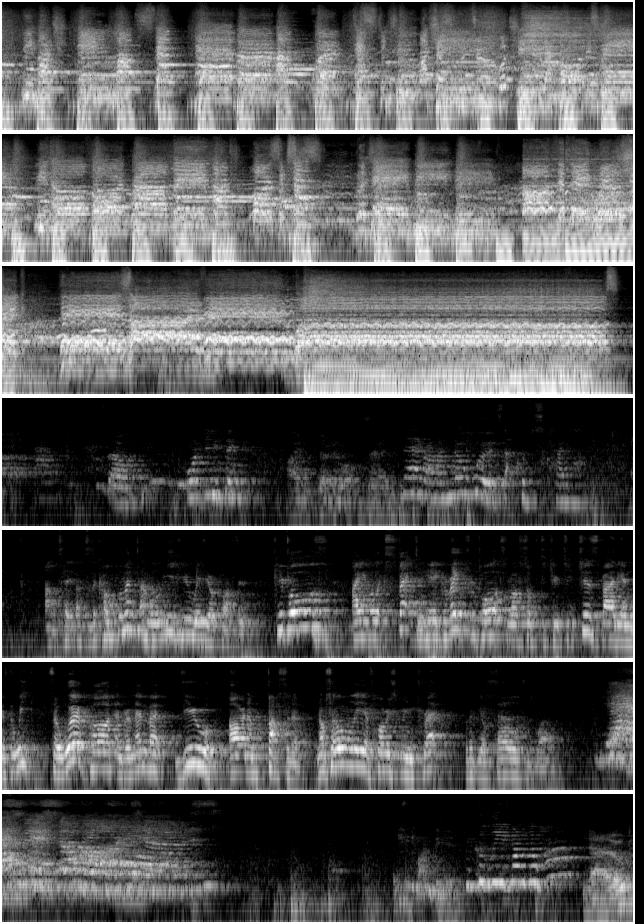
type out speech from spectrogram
Pupils, I will expect to hear great reports from our substitute teachers by the end of the week. So work hard and remember, you are an ambassador, not only of Horace Green Prep, but of yourselves as well. Yes, Mr. Horace! Are you thinking what I'm thinking? We could leave now with no harm. No.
